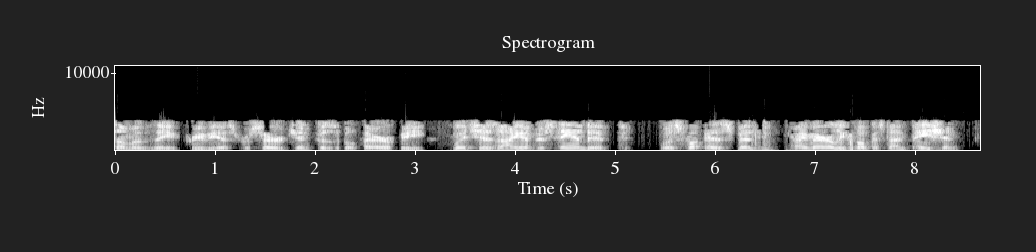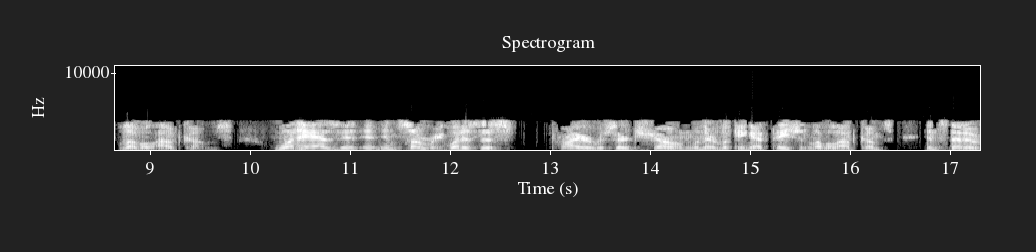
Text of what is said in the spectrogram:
some of the previous research in physical therapy, which, as I understand it, was has been primarily focused on patient level outcomes. What has, in, in summary, what has this prior research shown when they're looking at patient level outcomes instead of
